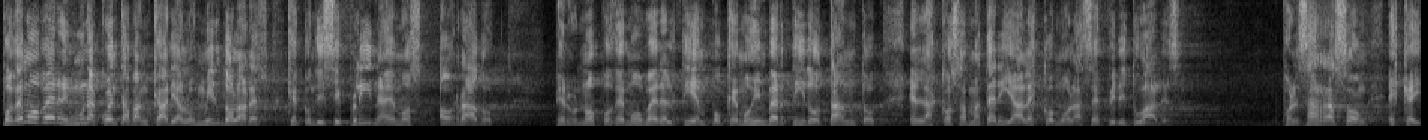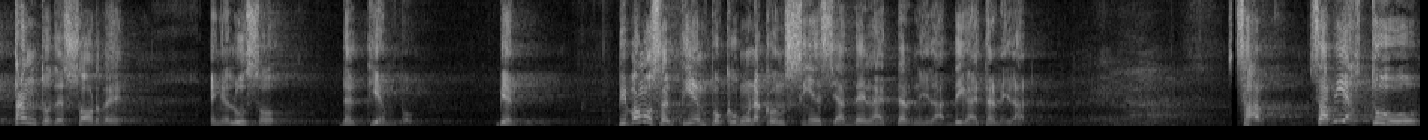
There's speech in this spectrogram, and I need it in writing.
Podemos ver en una cuenta bancaria los mil dólares que con disciplina hemos ahorrado, pero no podemos ver el tiempo que hemos invertido tanto en las cosas materiales como las espirituales. Por esa razón es que hay tanto desorden en el uso del tiempo. Bien, vivamos el tiempo con una conciencia de la eternidad. Diga eternidad. ¿Sabías tú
